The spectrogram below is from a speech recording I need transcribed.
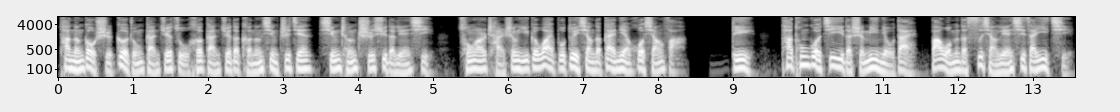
它能够使各种感觉组和感觉的可能性之间形成持续的联系，从而产生一个外部对象的概念或想法。D，它通过记忆的神秘纽带把我们的思想联系在一起，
